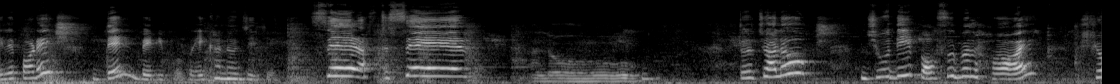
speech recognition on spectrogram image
এলে পরে দেন বেরিয়ে পড়ব। এখানেও যে সের আফটার সের হ্যালো তো চলো যদি পসিবল হয় সো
